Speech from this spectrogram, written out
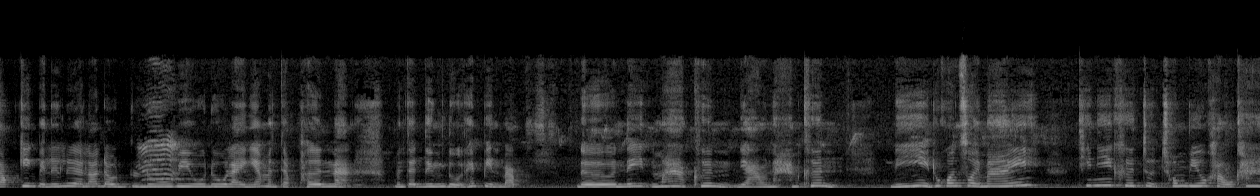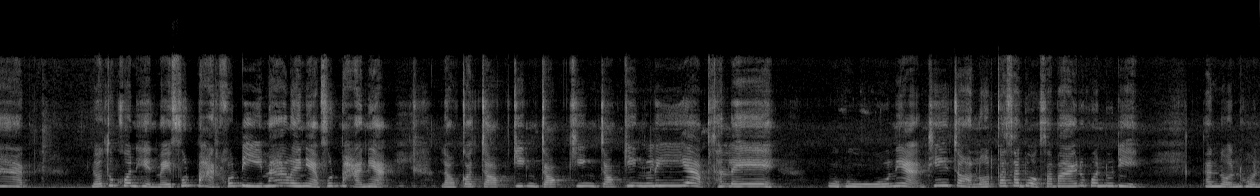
จ็อกกิ้งไปเรื่อยๆ แล้วเราดูวิวดูอะไรอย่างเงี้ยมันจะเพลินน่ะ มันจะดึงดูดให้ปิ่นแบบเดินได้มากขึ้น ยาวนานขึ้น นี่ทุกคนสวยไหม ที่นี่คือจุดชมวิวเขาขาด แล้วทุกคนเห็นไหมฟุตบาทเขาดีมากเลยเนี่ย ฟุตบาทเนี่ย เราก็จ็อกกิ้งจ็อกกิ้งจ็อกกิ้งเรียบทะเลโอ้โหเนี่ย ที่จอดรถก็สะดวกสบายทุกคนดูดิถนนหน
